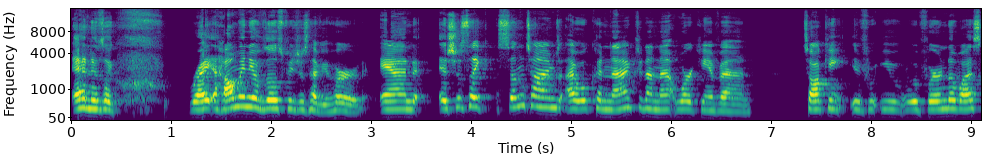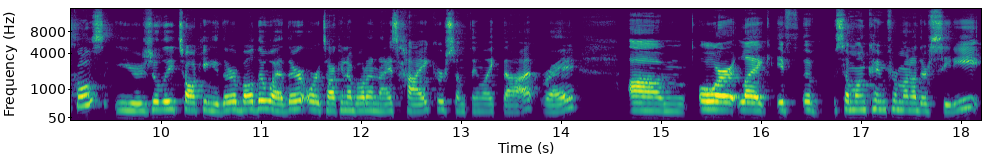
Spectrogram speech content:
And it's like, right? How many of those pitches have you heard? And it's just like sometimes I will connect in a networking event talking if you if we're in the west coast usually talking either about the weather or talking about a nice hike or something like that right um, or like if uh, someone came from another city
